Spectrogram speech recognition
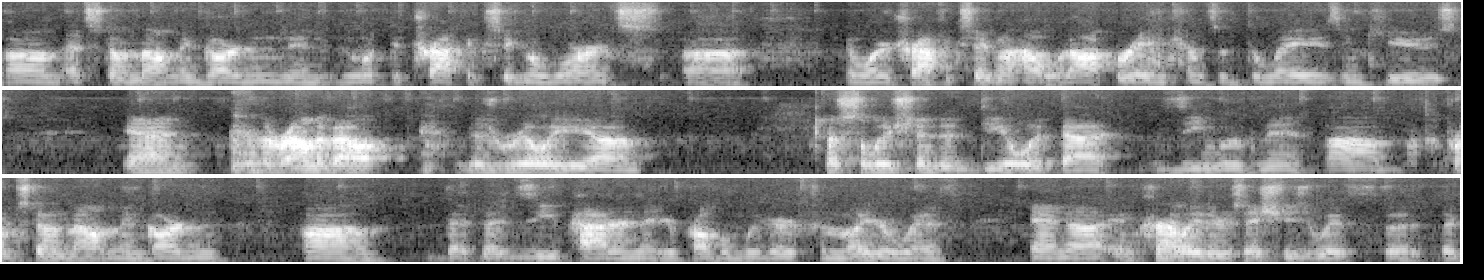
um, at Stone Mountain and Garden and looked at traffic signal warrants uh, and what a traffic signal, how it would operate in terms of delays and queues. And the roundabout is really um, a solution to deal with that Z movement um, from Stone Mountain and Garden, um, that, that, Z pattern that you're probably very familiar with. And, uh, and currently there's issues with the, the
